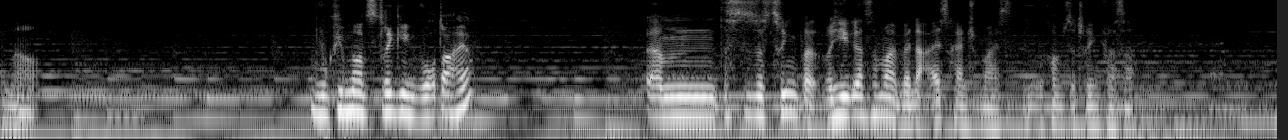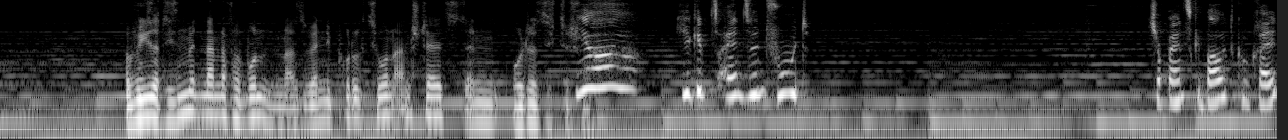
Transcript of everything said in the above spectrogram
Genau. Wo kriegen wir jetzt Drinking Water her? Ähm, das ist das Trinkwasser. Hier ganz normal, wenn du Eis reinschmeißt, dann bekommst du Trinkwasser. Aber wie gesagt, die sind miteinander verbunden. Also wenn du die Produktion anstellst, dann holt er sich das schon. Ja, hier gibt's ein Sündfood. Ich habe eins gebaut, guck rein.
